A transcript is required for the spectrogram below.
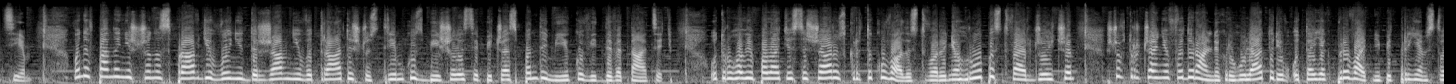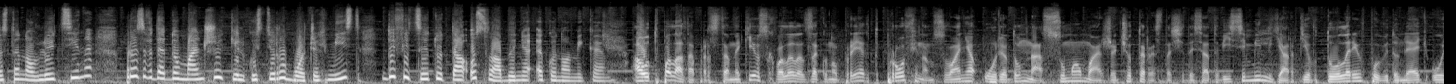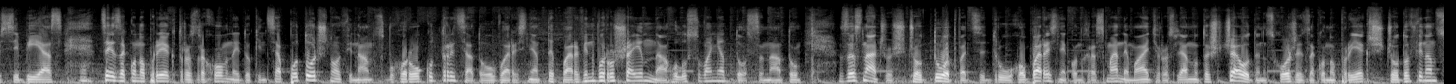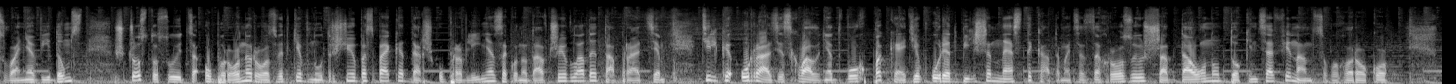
Вони впевнені, що насправді винні державні витрати, що стрімко збільшилися під час пандемії COVID-19. У торговій палаті США розкритикували створення групи, стверджуючи, що втручання федеральних регуляторів у те, як приватні підприємства встановлюють ціни, призведе до меншої кількості робочих місць, дефіциту та ослаблення економіки. А от Палата представників схвалила законопроєкт про фінансування уряду на суму майже 468 мільярдів доларів. Повідомляють CBS. Цей законопроєкт розрахований до кінця поточного фінансового року, 30 вересня. Тепер він вирушає на голосування до Сенату. Зазначу, що до 22 березня конгресмени мають розглянути ще один схожий законопроєкт щодо фінансування відомств, що стосується оборони, розвідки, внутрішньої безпеки, держуправління, законодавчої влади та праці. Тільки у разі схвалення двох пакетів уряд більше не стикатиметься з загрозою шатдауну до кінця фінансового року.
